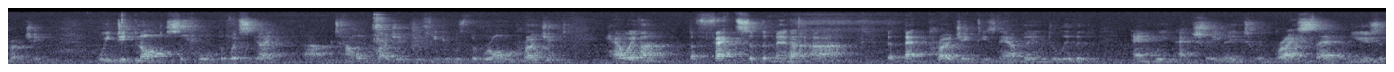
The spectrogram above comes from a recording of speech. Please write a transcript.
project. We did not support the Westgate um, Tunnel project. We think it was the wrong project. However, the facts of the matter are that that project is now being delivered and we actually need to embrace that and use it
